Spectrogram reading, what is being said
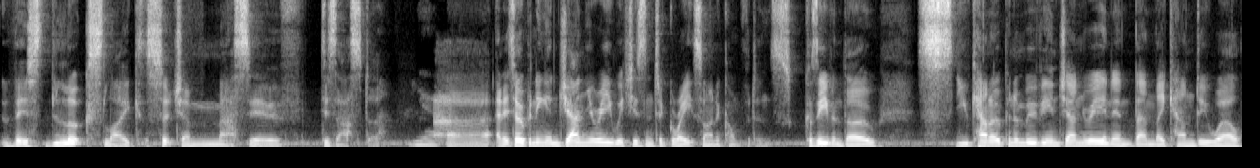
this looks like such a massive disaster. Yeah. Uh, and it's opening in January, which isn't a great sign of confidence because even though you can open a movie in January and then they can do well.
